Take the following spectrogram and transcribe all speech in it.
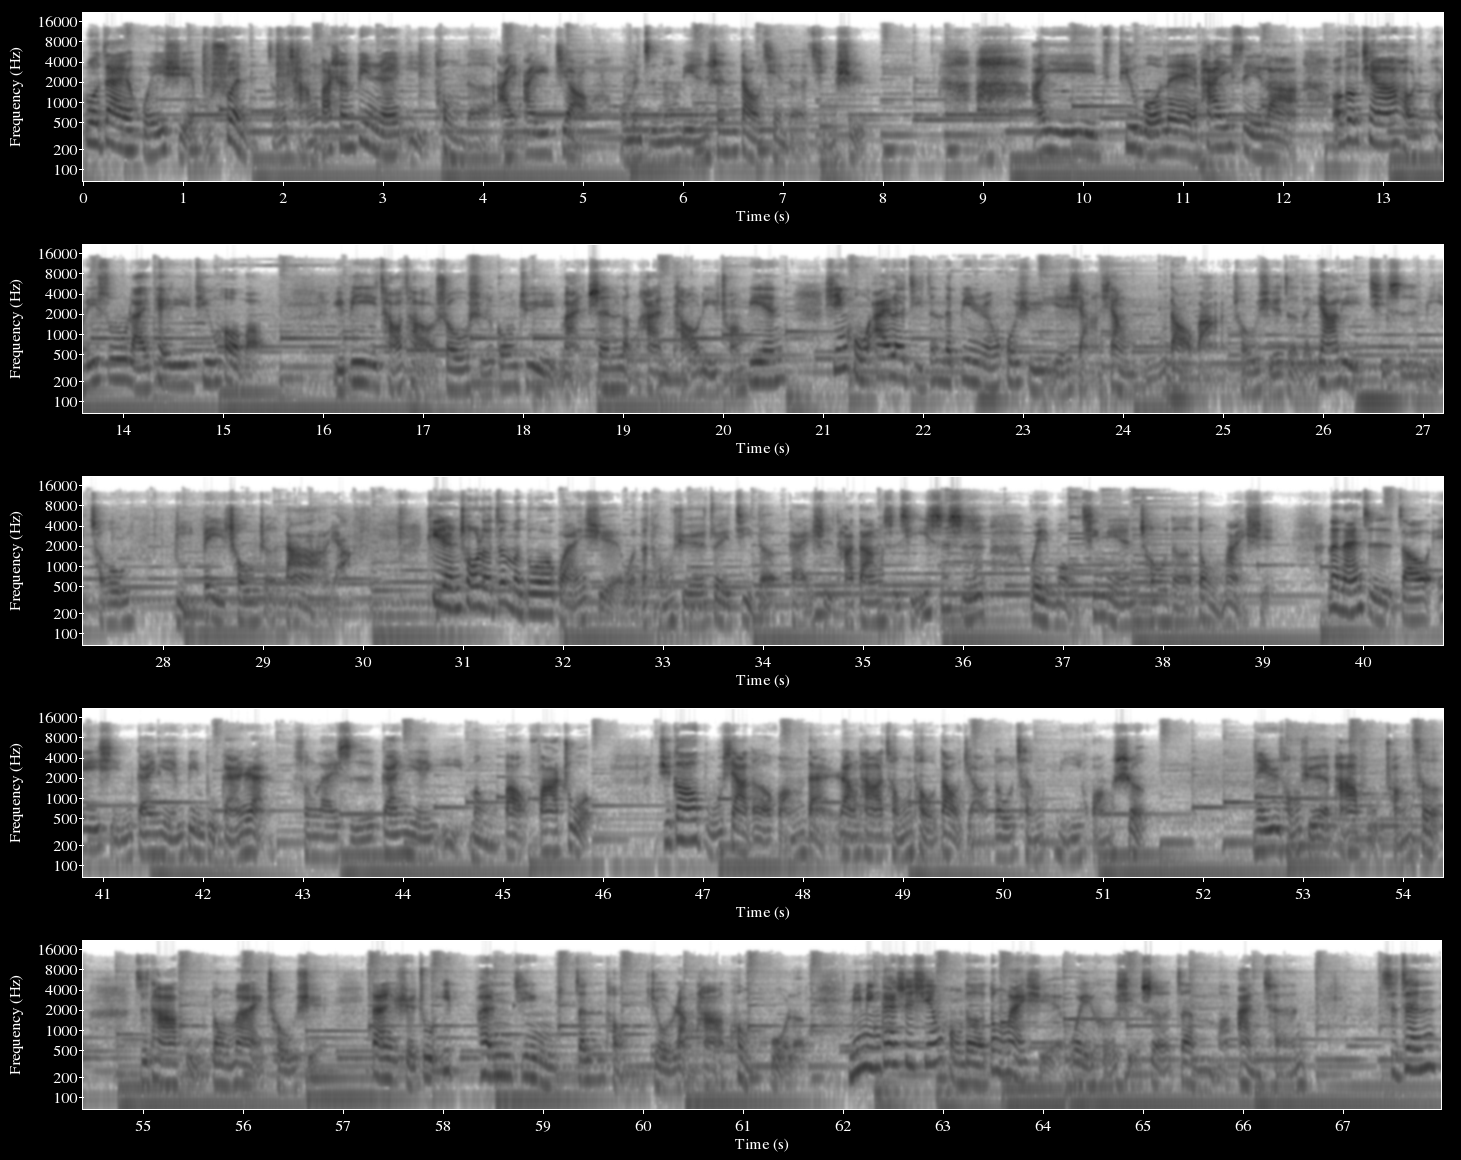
若再回血不顺，则常发生病人已痛得哀哀叫，我们只能连声道歉的情事。啊，阿姨抽无呢，歹势啦！我阁请护护理师来替你抽好不？语毕，草草收拾工具，满身冷汗逃离床边。辛苦挨了几针的病人，或许也想象不到吧？抽血者的压力其实比抽比被抽者大呀！替人抽了这么多管血，我的同学最记得，该是他当实习医师时。为某青年抽的动脉血，那男子遭 A 型肝炎病毒感染，送来时肝炎已猛爆发作，居高不下的黄疸让他从头到脚都呈泥黄色。那日同学趴伏床侧，知他股动脉抽血。但血柱一喷进针筒，就让他困惑了。明明该是鲜红的动脉血，为何血色这么暗沉？是针，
